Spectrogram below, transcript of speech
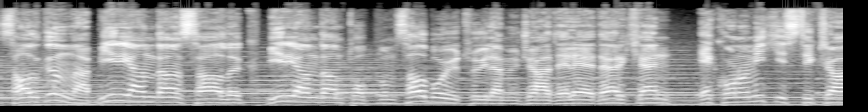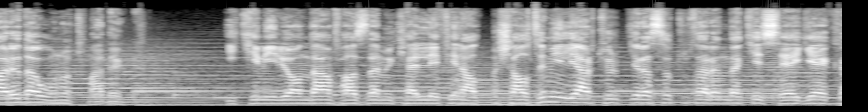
Salgınla bir yandan sağlık, bir yandan toplumsal boyutuyla mücadele ederken ekonomik istikrarı da unutmadık. 2 milyondan fazla mükellefin 66 milyar Türk lirası tutarındaki SGK,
